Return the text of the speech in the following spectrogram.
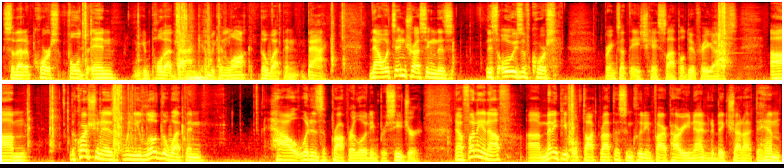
so that of course folds in, we can pull that back and we can lock the weapon back. Now, what's interesting, is this always, of course, brings up the HK slap. I'll do it for you guys. Um, the question is, when you load the weapon, how what is the proper loading procedure? Now, funny enough, uh, many people have talked about this, including Firepower United. A big shout out to him.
